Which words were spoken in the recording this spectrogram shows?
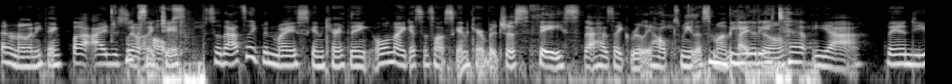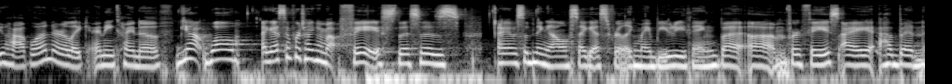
I don't know anything, but I just Looks know it like helps. jade. So that's like been my skincare thing. Well, no, I guess it's not skincare, but just face that has like really helped me this month. I Beauty tip. Yeah. Van, do you have one or like any kind of? Yeah, well, I guess if we're talking about face, this is I have something else I guess for like my beauty thing, but um for face, I have been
